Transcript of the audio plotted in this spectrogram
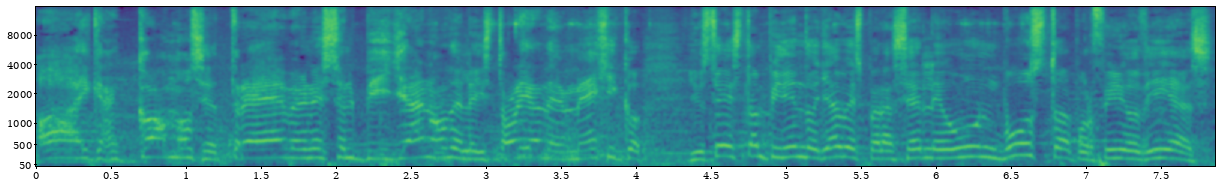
oigan, ¿cómo se atreven? Es el villano de la historia de México. Y ustedes están pidiendo llaves para hacerle un busto a Porfirio Díaz.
